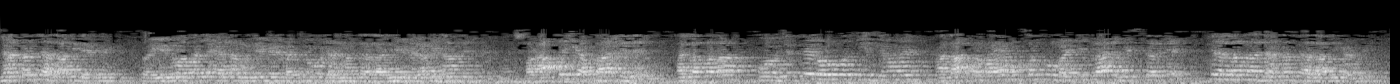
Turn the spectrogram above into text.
جہنم سے آزادی دیتے ہیں۔ تو یہ دعا کر لیں اللہ مجھے میرے بچوں کو جہنم سے آزادی میرا بھی نام دے اور آپ سے یہ افطار لے لیں اللہ تعالیٰ جتنے لوگوں کو تیس دنوں میں آزاد کروایا ان سب کو ملٹی پلائی مکس کر کے پھر اللہ تعالیٰ جہنم سے آزادی کر دے۔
